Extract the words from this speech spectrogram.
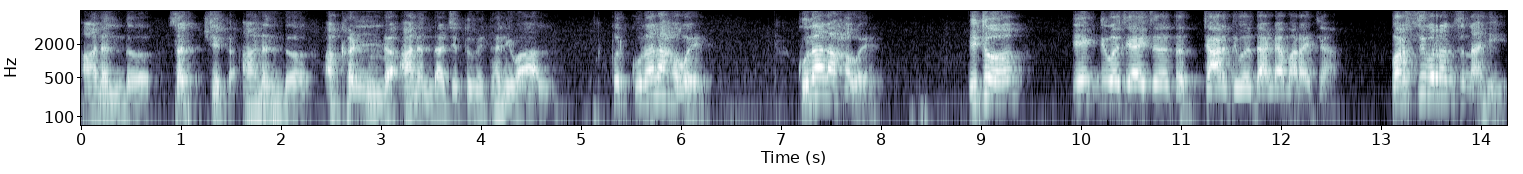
आनंद सच्चित आनंद अखंड आनंदाचे तुम्ही धनी व्हाल पण कुणाला हवंय? कुणाला हवंय? इथं एक दिवस यायचं तर चार दिवस दांड्या मारायच्या. परसिवरन्स नाही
